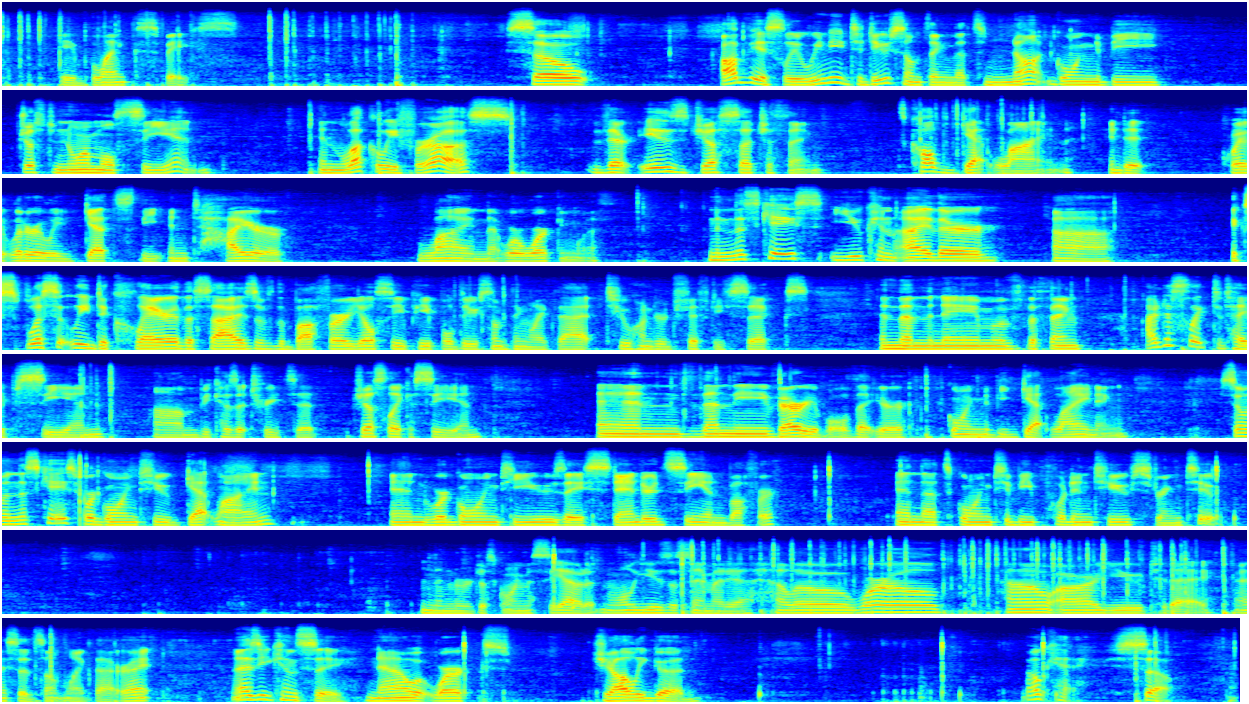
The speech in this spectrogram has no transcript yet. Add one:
a blank space. So obviously we need to do something that's not going to be just normal cin. And luckily for us, there is just such a thing. It's called getline, and it quite literally gets the entire line that we're working with. And in this case, you can either uh, explicitly declare the size of the buffer. You'll see people do something like that, 256, and then the name of the thing. I just like to type cin um, because it treats it just like a cin. And then the variable that you're going to be get lining. So in this case, we're going to get line, and we're going to use a standard cin buffer, and that's going to be put into string 2. and then we're just going to cout it, and we'll use the same idea. Hello world, how are you today? I said something like that, right? And as you can see, now it works jolly good. Okay, so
